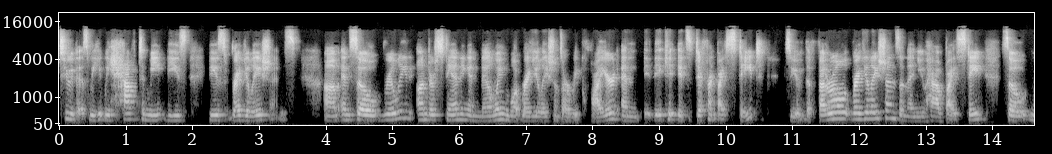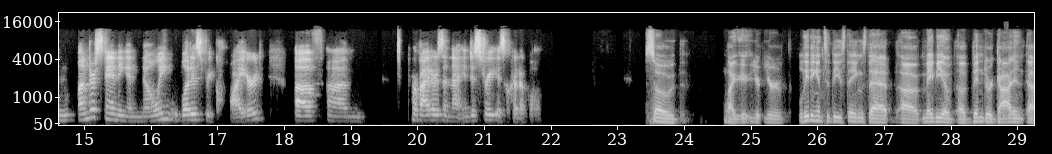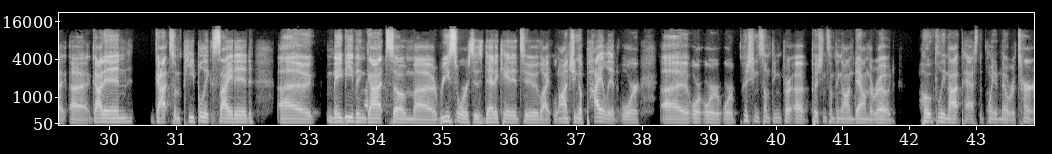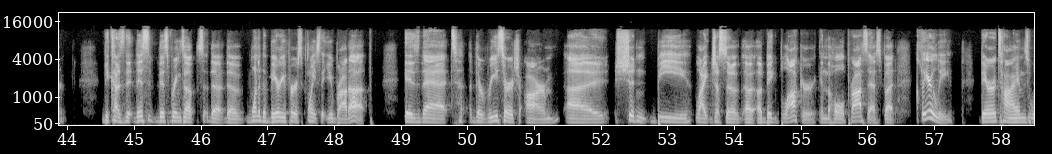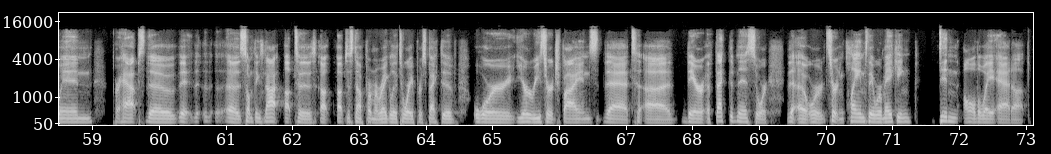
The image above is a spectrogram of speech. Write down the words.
to this. We, we have to meet these these regulations um, and so, really understanding and knowing what regulations are required, and it, it, it's different by state. So, you have the federal regulations and then you have by state. So, understanding and knowing what is required of um, providers in that industry is critical. So, like you're, you're leading into these things that uh, maybe a, a vendor got in uh, uh, got in got some people excited uh maybe even got some uh resources dedicated to like launching a pilot or uh or or, or pushing something for uh pushing something on down the road hopefully not past the point of no return. Because this this brings up the the one of the very first points that you brought up is that the research arm uh, shouldn't be like just a, a, a big blocker in the whole process. But clearly there are times when perhaps the, the uh, something's not up to up, up to snuff from a regulatory perspective or your research finds that uh, their effectiveness or the, uh, or certain claims they were making didn't all the way add up.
